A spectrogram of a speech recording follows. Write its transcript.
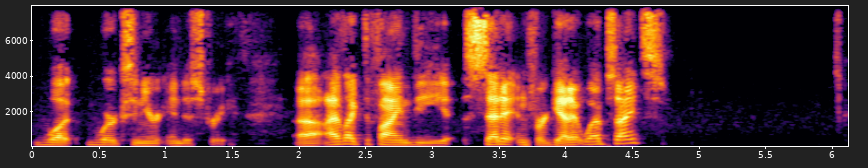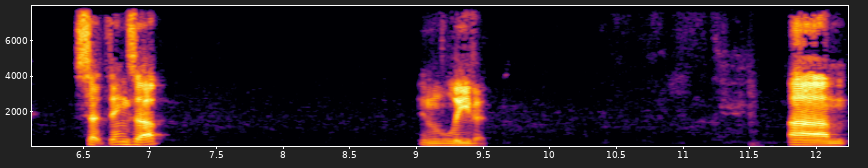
what works in your industry. Uh, I like to find the set it and forget it websites, set things up, and leave it. Um,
